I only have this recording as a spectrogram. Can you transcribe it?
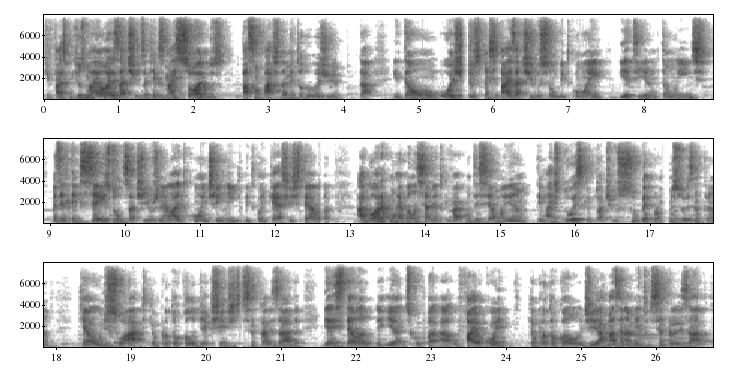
que faz com que os maiores ativos, aqueles mais sólidos, façam parte da metodologia. Tá? Então, hoje, os principais ativos são Bitcoin e Ethereum, que estão no índice, mas ele tem seis outros ativos, né? Litecoin, Chainlink, Bitcoin Cash e Stellar. Agora, com o rebalanceamento que vai acontecer amanhã, tem mais dois criptoativos super promissores entrando, que é a Uniswap, que é um protocolo de exchange descentralizada, e a Stellar, e a, desculpa, a, o Filecoin, que é um protocolo de armazenamento descentralizado.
